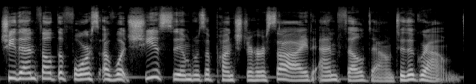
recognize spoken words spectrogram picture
She then felt the force of what she assumed was a punch to her side and fell down to the ground.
